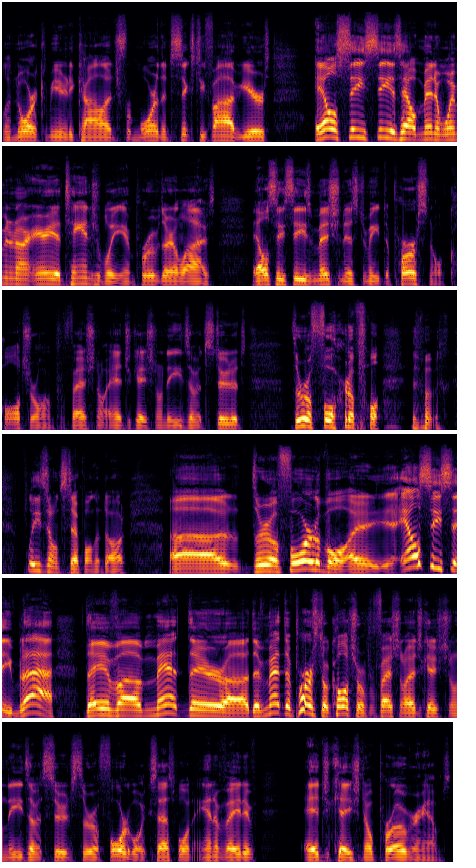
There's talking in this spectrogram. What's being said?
Lenoir Community College. For more than 65 years, LCC has helped men and women in our area tangibly improve their lives. LCC's mission is to meet the personal, cultural, and professional educational needs of its students through affordable. please don't step on the dog. Uh, through affordable uh, LCC, blah. They've uh, met their uh, they've met the personal, cultural, professional, educational needs of its students through affordable, accessible, and innovative educational programs.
